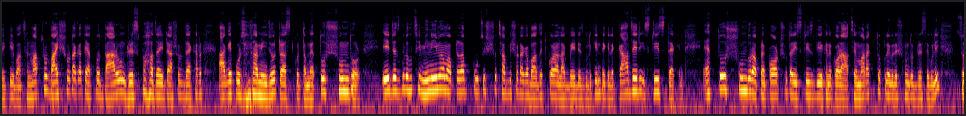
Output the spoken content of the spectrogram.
দেখতেই পাচ্ছেন। মাত্র বাইশশো টাকাতে এত দারুণ ড্রেস পাওয়া যায়, এটা আসলে দেখার আগে পর্যন্ত আমি নিজেও ট্রাস্ট করতাম না। এত সুন্দর। এই ড্রেসগুলো হচ্ছে মিনিমাম আপনারা পঁচিশশো, ছাব্বিশশো টাকা বাজেট করা লাগবে এই ড্রেসগুলো কিনতে গেলে। কাজের স্টিচ দেখেন, এত সুন্দর আপনার কট সুতার স্টিচ দিয়ে এখানে করা আছে, মারাত্মক লেভেলের সুন্দর ড্রেস এগুলি। সো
